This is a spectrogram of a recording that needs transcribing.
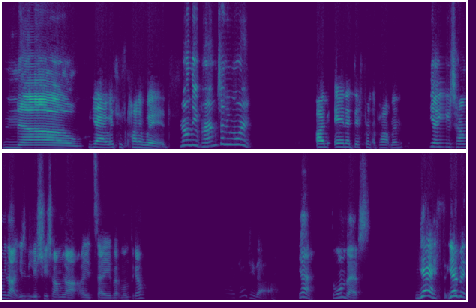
No. Yeah, which is kind of weird. You're not in the apartment anymore. I'm in a different apartment. Yeah, you told me that. You literally told me that, I'd say about a month ago. Oh, I told you that. Yeah, the one bed. Yes, yeah, but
